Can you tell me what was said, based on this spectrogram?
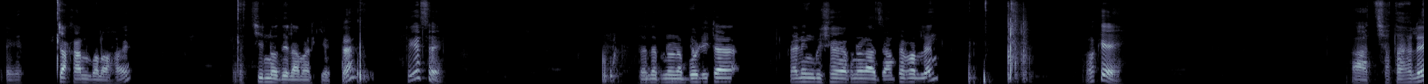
এটাকে চাকান বলা হয়। এটা চিহ্ন দিলাম আর কি একটা। ঠিক আছে? তাহলে আপনারা বডিটা কাটিং বিষয়ে আপনারা জানতে পারলেন। ওকে? আচ্ছা তাহলে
